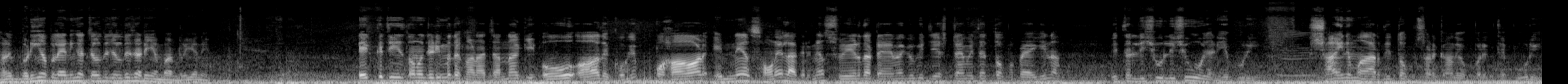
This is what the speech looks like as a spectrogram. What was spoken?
ਹਾਲੇ ਬੜੀਆਂ ਪਲੈਨਿੰਗਾਂ ਚਲਦੇ ਚਲਦੇ ਸਾਡੀਆਂ ਬਣ ਰਹੀਆਂ ਨੇ। ਇੱਕ ਚੀਜ਼ ਤੁਹਾਨੂੰ ਜਿਹੜੀ ਮੈਂ ਦਿਖਾਣਾ ਚਾਹੁੰਦਾ ਕਿ ਉਹ ਆਹ ਦੇਖੋ ਕਿ ਪਹਾੜ ਇੰਨੇ ਸੋਹਣੇ ਲੱਗ ਰਹੇ ਨੇ ਸਵੇਰ ਦਾ ਟਾਈਮ ਹੈ ਕਿਉਂਕਿ ਜਿਸ ਟਾਈਮ ਇੱਥੇ ਧੁੱਪ ਪੈ ਗਈ ਨਾ ਇੱਥੇ ਲਿਸ਼ੂ ਲਿਸ਼ੂ ਹੋ ਜਾਣੀ ਹੈ ਪੂਰੀ। ਸ਼ਾਈਨ ਮਾਰਦੀ ਧੁੱਪ ਸੜਕਾਂ ਦੇ ਉੱਪਰ ਇੱਥੇ ਪੂਰੀ।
